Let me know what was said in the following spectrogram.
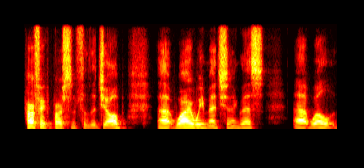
perfect person for the job. Uh, why are we mentioning this? Uh, well,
